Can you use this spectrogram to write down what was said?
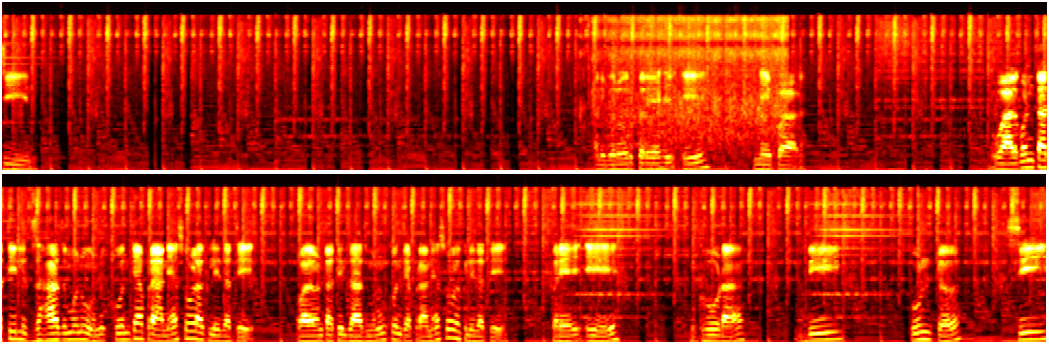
चीन. आणि बरोबर पर्याय आहे ए नेपाळ. वाळवंटातील जहाज म्हणून कोणत्या प्राण्यास ओळखले जाते? वाळवंटातील जहाज म्हणून कोणत्या प्राण्यास ओळखले जाते? पर्याय ए घोडा बी उंट सी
